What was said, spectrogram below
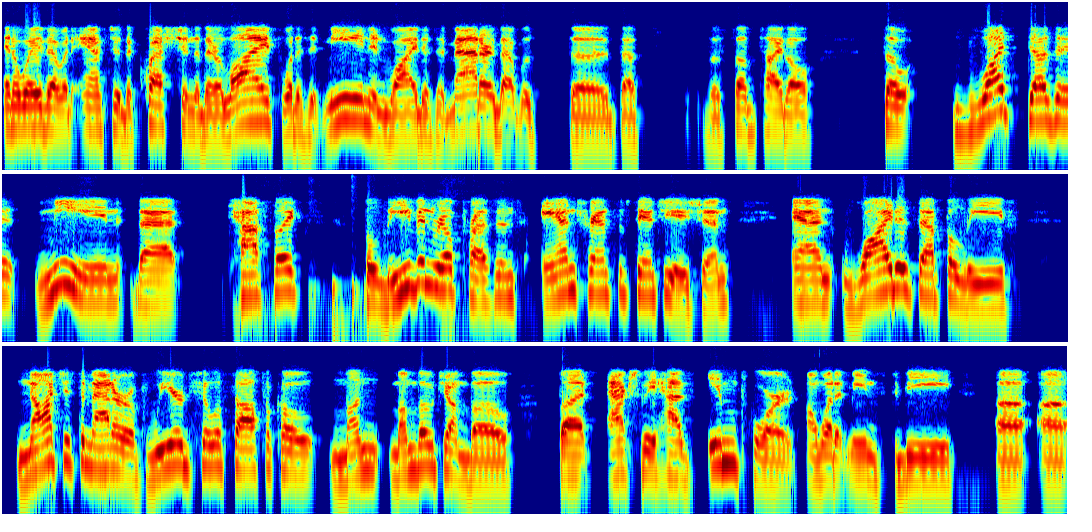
in a way that would answer the question of their life. What does it mean and why does it matter? That was the, that's the subtitle. So what does it mean that Catholics believe in real presence and transubstantiation? And why does that belief not just a matter of weird philosophical mumbo jumbo, but actually has import on what it means to be uh, a,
